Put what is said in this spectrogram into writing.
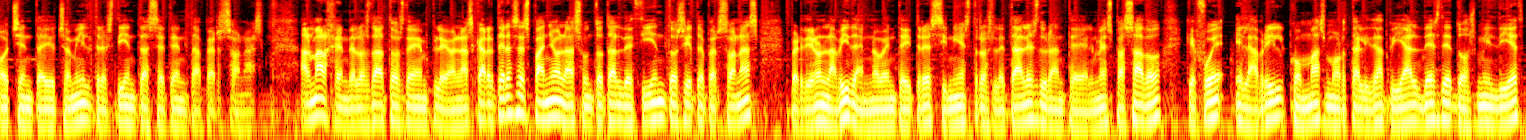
2.788.370 personas. Al margen de los datos de empleo, en las carreteras españolas un total de 107 personas perdieron la vida en 93 siniestros letales durante el mes pasado, que fue el abril con más mortalidad vial desde 2010,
